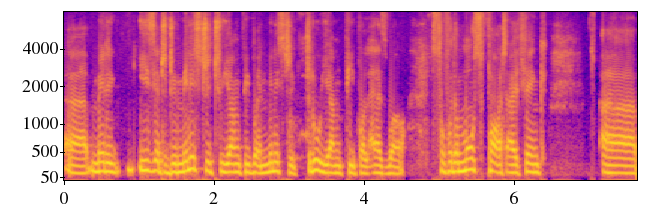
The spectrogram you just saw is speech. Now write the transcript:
uh, made it easier to do ministry to young people and ministry through young people as well. So for the most part i think uh,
